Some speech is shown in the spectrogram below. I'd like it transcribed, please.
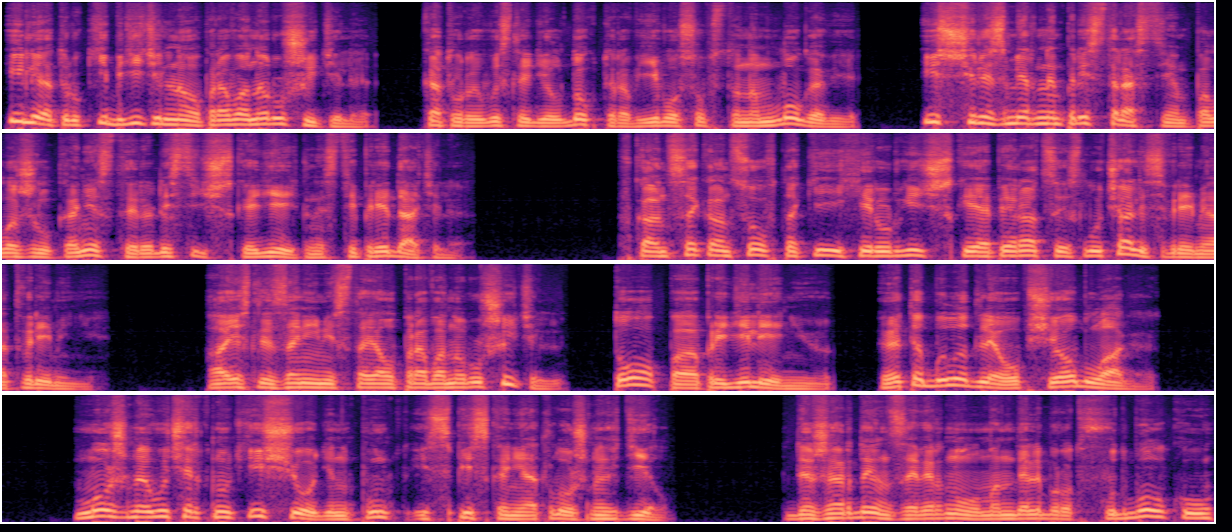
или от руки бдительного правонарушителя, который выследил доктора в его собственном логове и с чрезмерным пристрастием положил конец террористической деятельности предателя. В конце концов, такие хирургические операции случались время от времени. А если за ними стоял правонарушитель, то, по определению, это было для общего блага. Можно вычеркнуть еще один пункт из списка неотложных дел. Дежарден завернул Мандельброд в футболку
